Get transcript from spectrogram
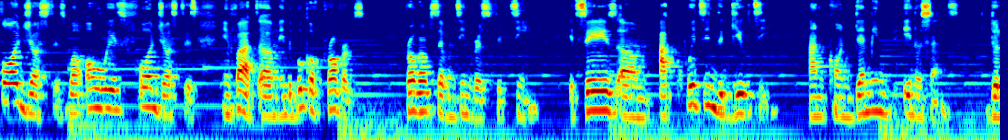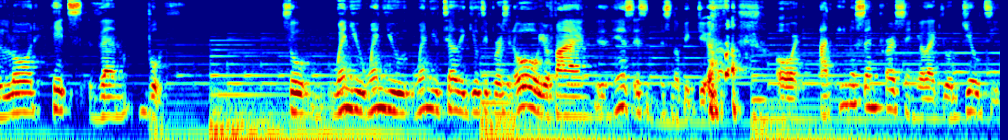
for justice. We're always for justice. In fact, um, in the book of Proverbs, Proverbs 17, verse 15, it says, um, acquitting the guilty and condemning the innocent, the Lord hates them both. So when you when you when you tell a guilty person, oh, you're fine, it's it's, it's no big deal, or an innocent person, you're like you're guilty.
